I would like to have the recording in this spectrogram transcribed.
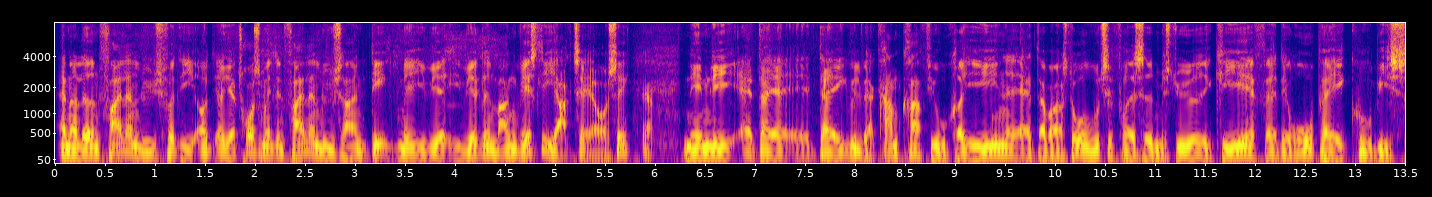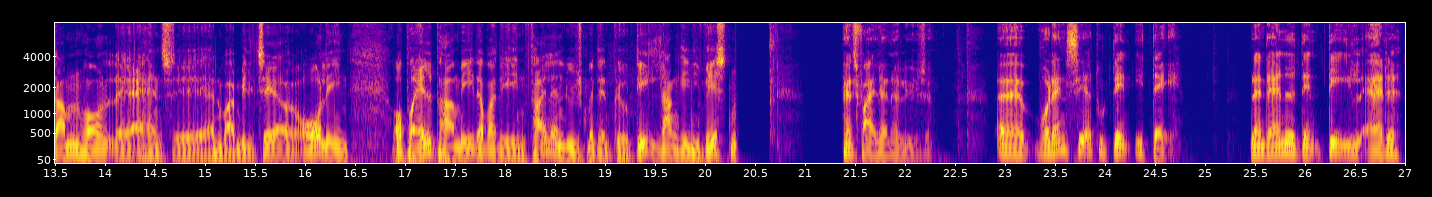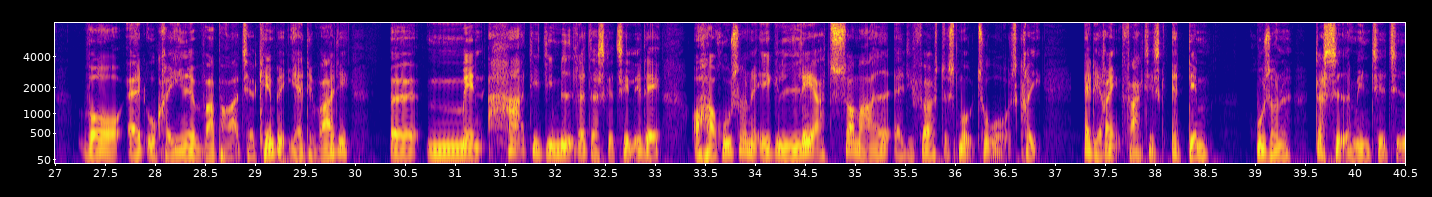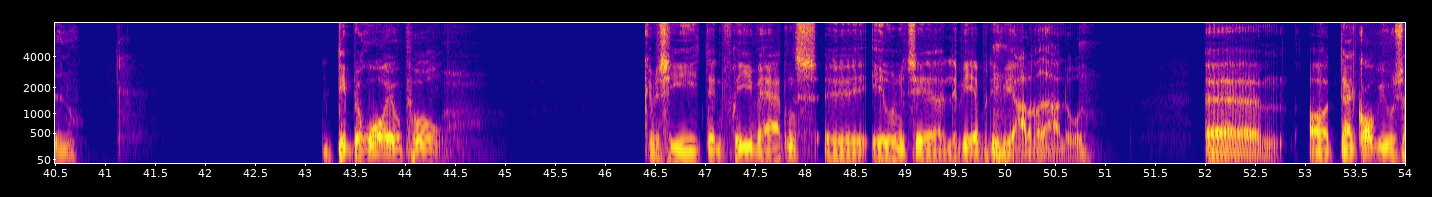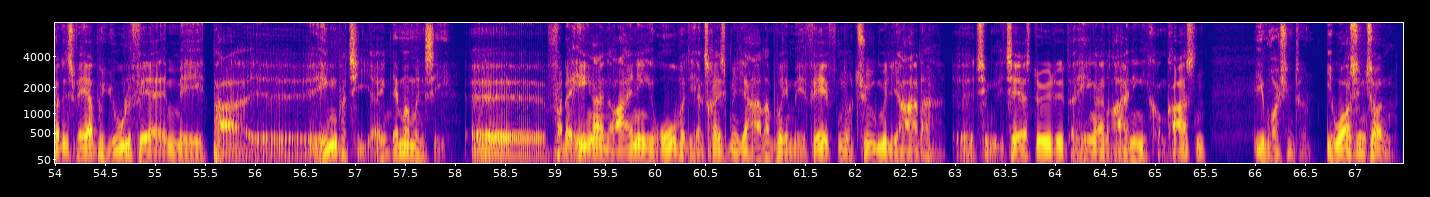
Han har lavet en fejlanalyse, fordi, og jeg tror simpelthen, at den fejlanalyse har han delt med i, vir, i virkeligheden mange vestlige jagttager også, ikke? Ja. Nemlig, at der, der ikke ville være kampkraft i Ukraine, at der var stor utilfredshed med styret i Kiev, at Europa ikke kunne vise sammenhold, at hans, øh, han var militær overlegen, og på alle parametre var det en fejlanalyse, men den blev delt langt ind i Vesten. Hans fejlanalyse. Øh, hvordan ser du den i dag? Blandt andet den del af det, hvor at Ukraine var parat til at kæmpe. Ja, det var de. Øh, men har de de midler, der skal til i dag? Og har russerne ikke lært så meget af de første små to års krig, at det rent faktisk er dem, russerne, der sidder med initiativet nu? Det beror jo på, kan man sige, den frie verdens øh, evne til at levere på det, mm. vi allerede har lovet. Øh, og der går vi jo så desværre på juleferie med et par øh, hængepartier. Ikke? Det må man sige. Øh, for der hænger en regning i Europa, de 50 milliarder på MFF'en og 20 milliarder øh, til militærstøtte. Der hænger en regning i kongressen. I Washington. I Washington.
